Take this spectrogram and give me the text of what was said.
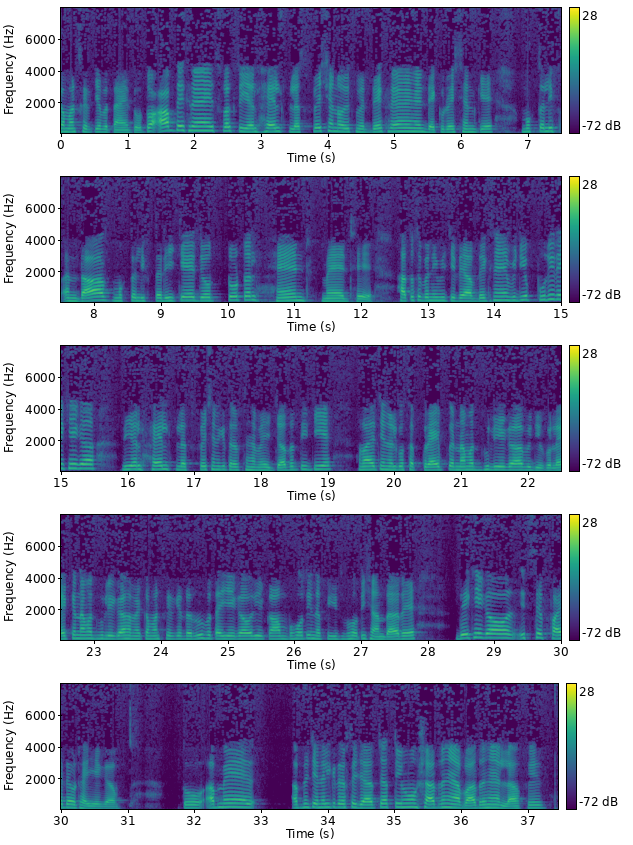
کمنٹس کر کے بتائیں تو تو آپ دیکھ رہے ہیں اس وقت ریئل ہیلتھ پلس فیشن اور اس میں دیکھ رہے ہیں ڈیکوریشن کے مختلف انداز، مختلف طریقے جو ٹوٹل ہینڈ میڈ ہے۔ ہاتھوں سے بنی ہوئی چیزیں آپ دیکھ رہے ہیں۔ ویڈیو پوری دیکھیے گا۔ ریئل ہیلتھ پلس فیشن کی طرف سے ہمیں اجازت دیجیے۔ ہمارے چینل کو سبسکرائب کرنا مت بھولیے گا۔ ویڈیو کو لائک کرنا مت بھولیے گا۔ ہمیں کمنٹس کر کے ضرور بتائیے گا اور یہ کام بہت ہی نفیس، بہت ہی شاندار ہے۔ دیکھیے گا اور اس سے فائدہ اٹھائیے گا۔ تو اب میں اپنے چینل کی طرف سے اجازت چاہتی ہوں۔ شاد رہیں، آباد رہیں۔ اللہ حافظ۔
